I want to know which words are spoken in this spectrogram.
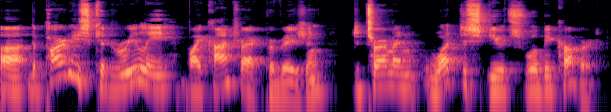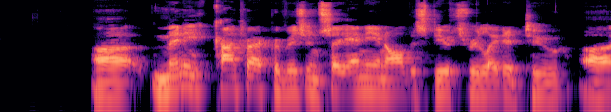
uh, the parties could really, by contract provision, determine what disputes will be covered. Uh, many contract provisions say any and all disputes related to uh,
